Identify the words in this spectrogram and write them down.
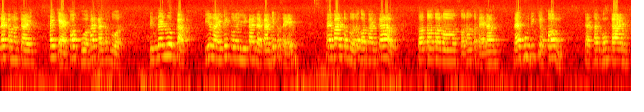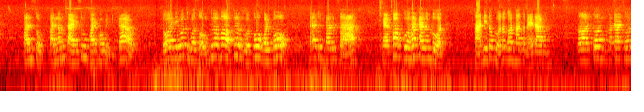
และกำลังใจให้แก่ครอบครัวข้าราชการตำรวจ จึงได้ร่วมกับวิทยาลัยเทคโนโลยีการจัดการเพชรเกษมแม่บ้านตำรวจนครบาล9 ตตตรสนสแสดำและผู้ที่เกี่ยวข้องจัดทำโครงการปันสุขปันน้ำใจสู้ภัยโควิด -19 โดยมีวัตถุประสงค์เพื่อมอบเครื่องอุปโภคบริโภค และทุนการศึกษา แก่ครอบครัวข้าราชการตำรวจสถานีตำรวจนครบาลแสดำตลอดจนประชาชน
